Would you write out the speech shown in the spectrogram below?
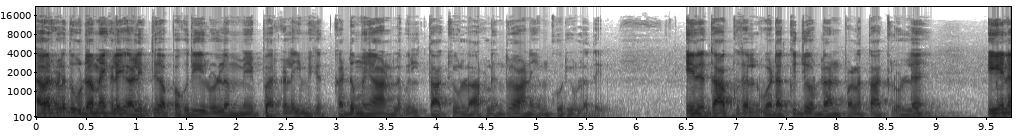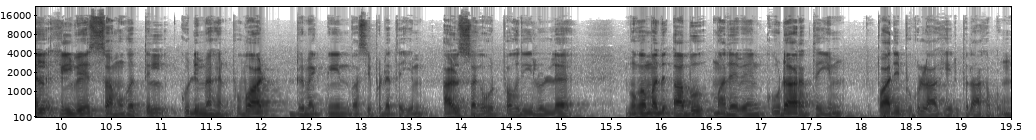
அவர்களது உடைமைகளை அழித்து அப்பகுதியில் உள்ள மேய்ப்பார்களை மிக கடுமையான அளவில் தாக்கியுள்ளார்கள் என்று ஆணையம் கூறியுள்ளது. இந்த தாக்குதல் வடக்கு ஜோர்டான் பள்ளத்தாக்கில் உள்ள ஈனல் ஹில்வேஸ் சமூகத்தில் குடிமகன் புவாட் ட்ரிமெக்னியின் வசிப்பிடத்தையும் அல் சகவுட் பகுதியில் உள்ள முகமது அபு மதவேன் கூடாரத்தையும் பாதிப்புக்குள்ளாகி இருப்பதாகவும்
